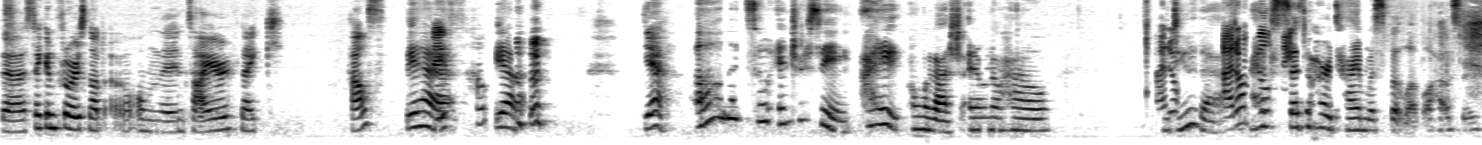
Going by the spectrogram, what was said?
the second floor is not uh, on the entire like house. Yeah. Base house. Yeah. Yeah. Oh, that's so interesting. I oh my gosh, I don't know how I don't- do that. I don't I have build such a hard time with split level houses,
